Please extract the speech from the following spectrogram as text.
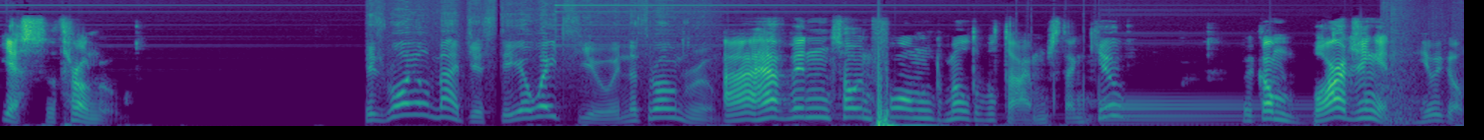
Yes, the throne room. His Royal Majesty awaits you in the throne room. I have been so informed multiple times, thank you. We come barging in. Here we go.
